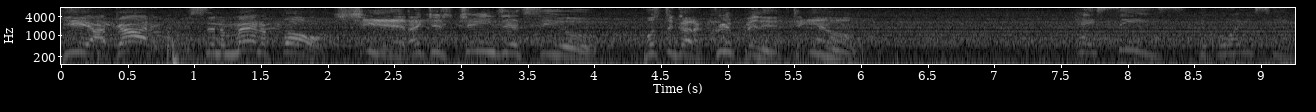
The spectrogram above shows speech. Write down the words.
Yeah, I got it. It's in a manifold. Shit, I just changed that seal. Must have got a crimp in it. Damn. Hey, C's, your boy is here.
